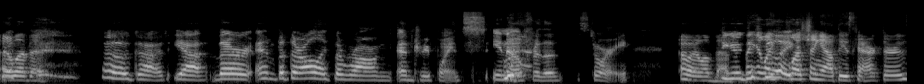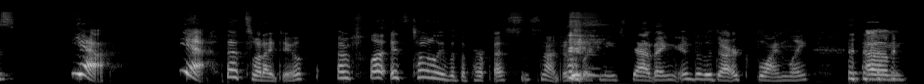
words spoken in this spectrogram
I love it. Oh god, yeah, they're and but they're all like the wrong entry points, you know, for the story. Oh, I love that. You, but you're like, like fleshing out these characters. Yeah, yeah, that's what I do. Fl- it's totally with the purpose. It's not just like me stabbing into the dark blindly. Um,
